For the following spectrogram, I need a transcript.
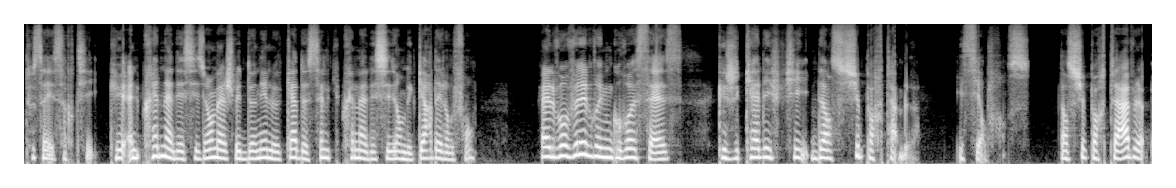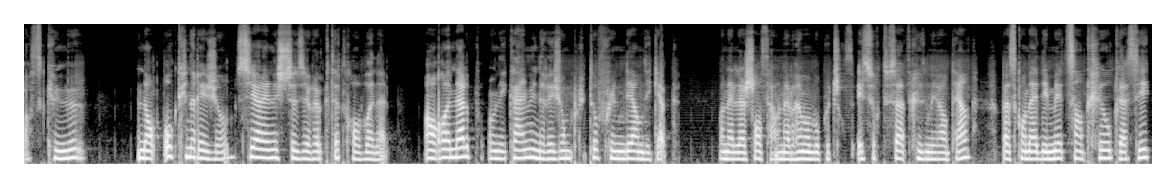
tout ça est sorti, qu'elles prennent la décision, là je vais te donner le cas de celles qui prennent la décision de garder l'enfant, elles vont vivre une grossesse que je qualifie d'insupportable ici en France. D'insupportable parce que dans aucune région, si limite, je te dirais peut-être en Rhône-Alpes. En Rhône-Alpes, on est quand même une région plutôt friendly handicap. On a de la chance, hein, on a vraiment beaucoup de chance. Et surtout ça, la trisomie 21, parce qu'on a des médecins très haut placés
